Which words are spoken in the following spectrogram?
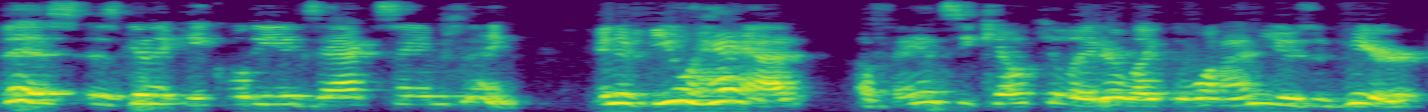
This is going to equal the exact same thing. And if you had a fancy calculator like the one I'm using here,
